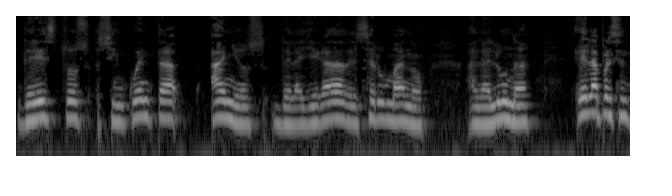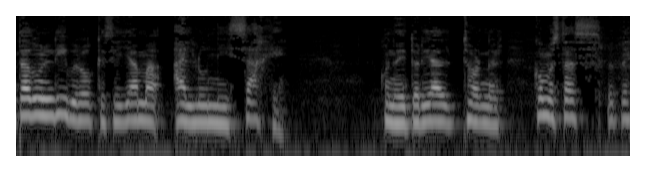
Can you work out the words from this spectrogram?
de estos 50 años de la llegada del ser humano a la luna, él ha presentado un libro que se llama Alunizaje con editorial Turner. ¿Cómo estás, Pepe?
